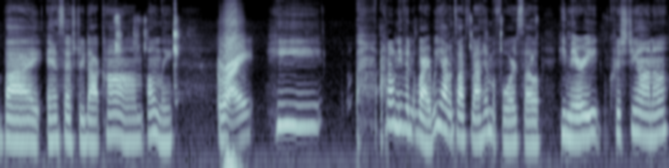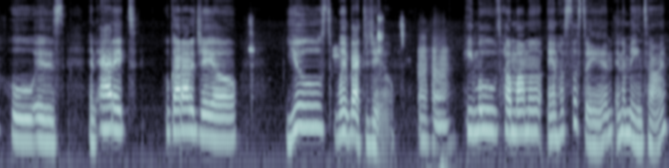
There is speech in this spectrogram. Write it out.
by Ancestry.com only. Right. He, I don't even, right, we haven't talked about him before. So he married Christiana, who is an addict who got out of jail, used, went back to jail. Mm-hmm. He moved her mama and her sister in in the meantime.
